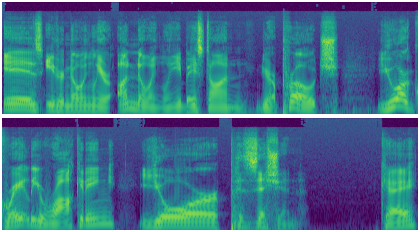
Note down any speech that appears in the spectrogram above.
is either knowingly or unknowingly, based on your approach, you are greatly rocketing your position. Okay.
